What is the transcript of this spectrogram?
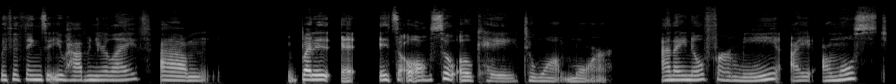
with the things that you have in your life. Um, but it, it it's also okay to want more. And I know for me, I almost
